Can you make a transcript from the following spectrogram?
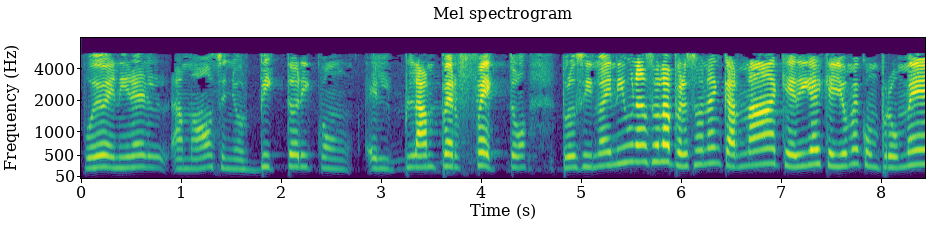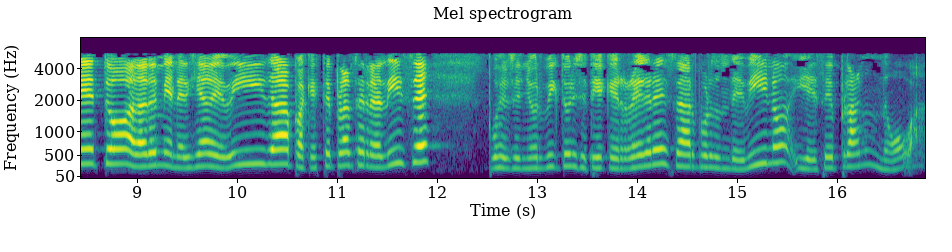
puede venir el amado señor Víctor y con el plan perfecto, pero si no hay ni una sola persona encarnada que diga que yo me comprometo a darle mi energía de vida para que este plan se realice, pues el señor Víctor se tiene que regresar por donde vino y ese plan no va.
